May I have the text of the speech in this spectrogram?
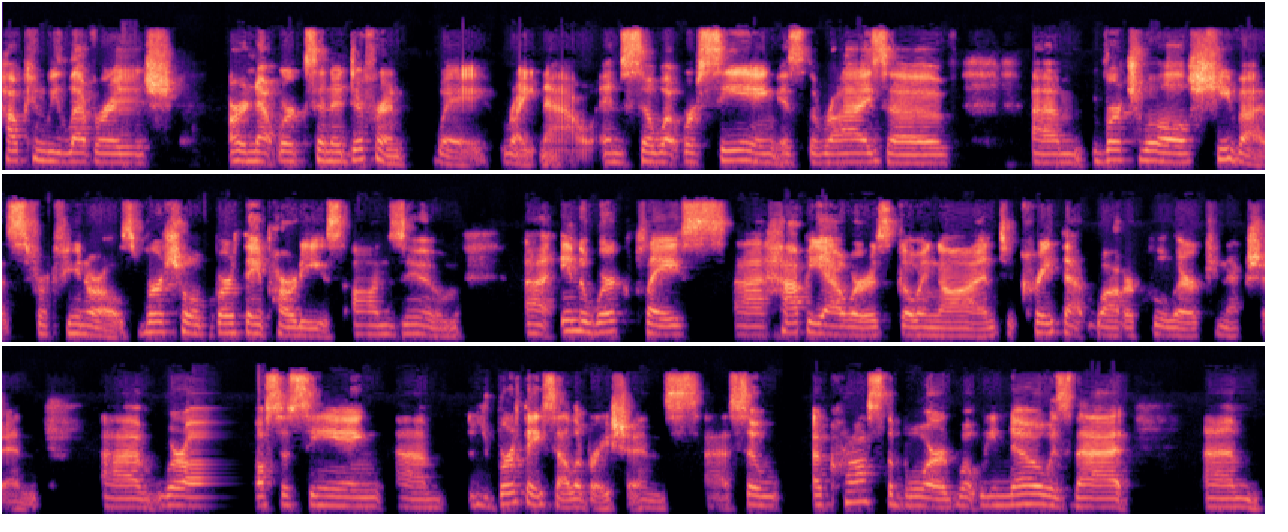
how can we leverage our networks in a different way right now. And so what we're seeing is the rise of um, virtual Shivas for funerals, virtual birthday parties on Zoom. uh, in the workplace, uh, happy hours going on to create that water cooler connection. Uh, we're also seeing um, birthday celebrations. Uh, so, across the board, what we know is that um,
